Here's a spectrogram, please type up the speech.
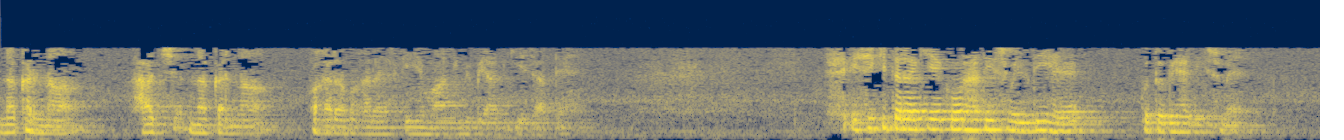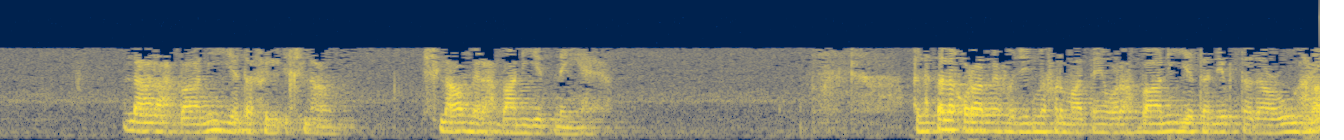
نہ کرنا، حج نہ کرنا وغیرہ وغیرہ، اس کے یہ معنی بھی بیان کیے جاتے ہیں۔ اسی کی طرح کی ایک اور حدیث ملتی ہے، کتب حدیث میں، لا رحبانیت فی الاسلام۔ اسلام میں رحبانیت نہیں ہے۔ اللہ تعالیٰ قرآن میں مجید میں فرماتے ہیں ورحبانیت ابتدعوها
